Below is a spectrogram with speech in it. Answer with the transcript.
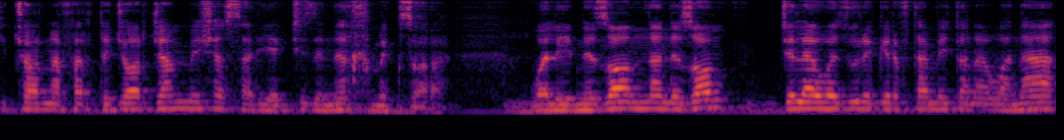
که چهار نفر تجار جمع میشه سر یک چیز نرخ مگذاره ولی نظام نه نظام جلو و زور گرفته می‌تونه و نه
